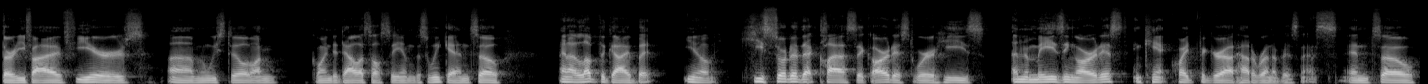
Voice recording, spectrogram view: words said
35 years. Um, and we still, I'm going to Dallas. I'll see him this weekend. So, and I love the guy, but you know, he's sort of that classic artist where he's an amazing artist and can't quite figure out how to run a business. And so,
